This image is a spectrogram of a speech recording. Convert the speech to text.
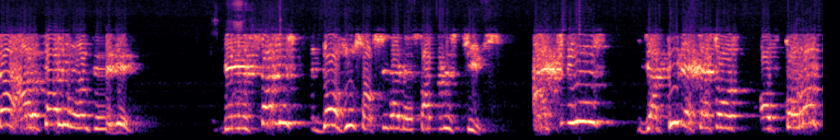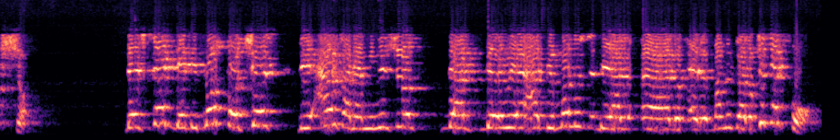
Now, I'll tell you one thing again. The service, those who succeeded the service chiefs, accused their predecessors of corruption. They said they did not purchase the arms and ammunition that they were at the money they are, uh, the money allocated for.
